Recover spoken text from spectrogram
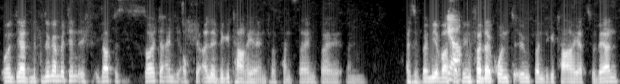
Und ja, mit Düngermitteln, ich glaube, das sollte eigentlich auch für alle Vegetarier interessant sein, weil, ähm, also bei mir war es ja. auf jeden Fall der Grund, irgendwann Vegetarier zu werden.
